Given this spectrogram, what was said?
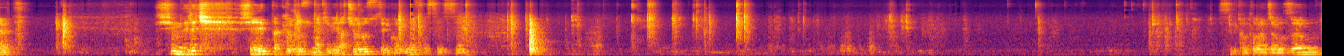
Evet. Şimdilik şeyi takıyoruz, makineyi açıyoruz, silikonumuz ısınsın. Silikon tabancamızın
